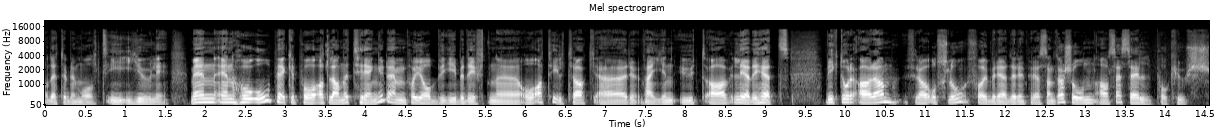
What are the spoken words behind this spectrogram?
Og dette ble målt i juli. Men NHO peker på at landet trenger dem på jobb i bedriftene, og at tiltak er veien ut av ledighet. Viktor Aram fra Oslo forbereder presentasjonen av seg selv på kurs.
